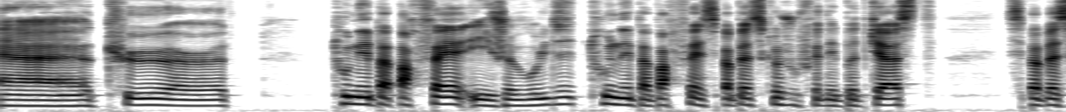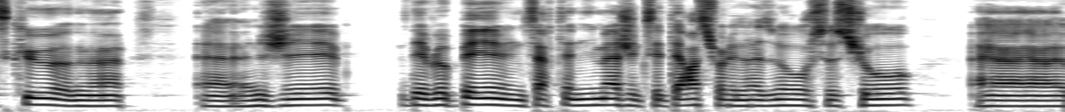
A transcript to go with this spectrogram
euh, que euh, tout n'est pas parfait. Et je vous le dis, tout n'est pas parfait. C'est pas parce que je vous fais des podcasts, c'est pas parce que j'ai développer une certaine image, etc., sur les réseaux sociaux, euh,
